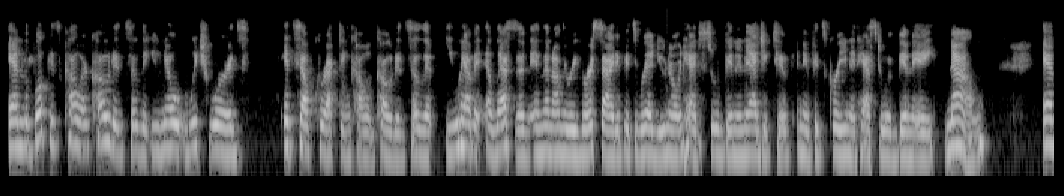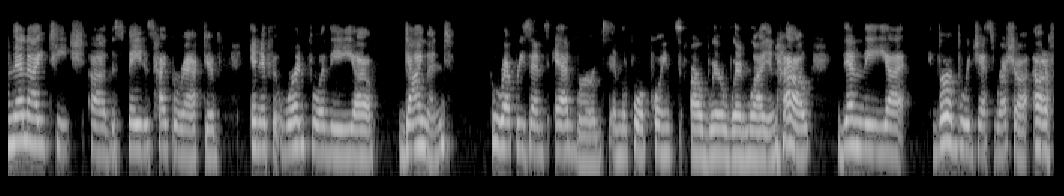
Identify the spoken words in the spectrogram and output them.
And the book is color coded so that you know which words it's self correcting color coded so that you have a lesson. And then on the reverse side, if it's red, you know it has to have been an adjective. And if it's green, it has to have been a noun. And then I teach uh, the spade is hyperactive. And if it weren't for the uh, diamond, who represents adverbs, and the four points are where, when, why, and how, then the uh, verb would just rush off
